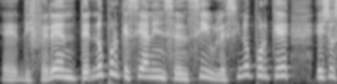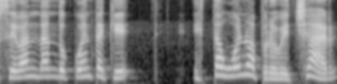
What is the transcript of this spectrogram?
eh, diferente, no porque sean insensibles, sino porque ellos se van dando cuenta que está bueno aprovechar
